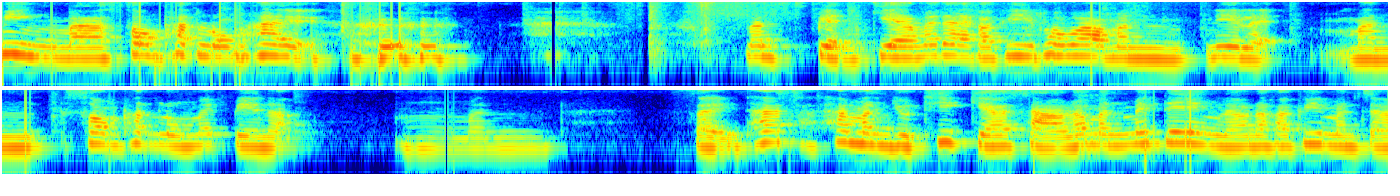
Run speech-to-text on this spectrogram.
มิงมาซ่อมพัดลมให้ มันเปลี่ยนเกียร์ไม่ได้ค่ะพี่ เพราะว่ามันนี่แหละ มันซ่อมพัดลมไม่เป็นอะมมันใส่ถ้าถ้ามันหยุดที่เกียร์สามแล้วมันไม่เด้งแล้วนะคะ พี่มันจะ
